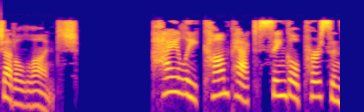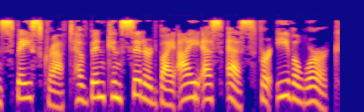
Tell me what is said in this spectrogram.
Shuttle launch. Highly compact single-person spacecraft have been considered by ISS for EVA work,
